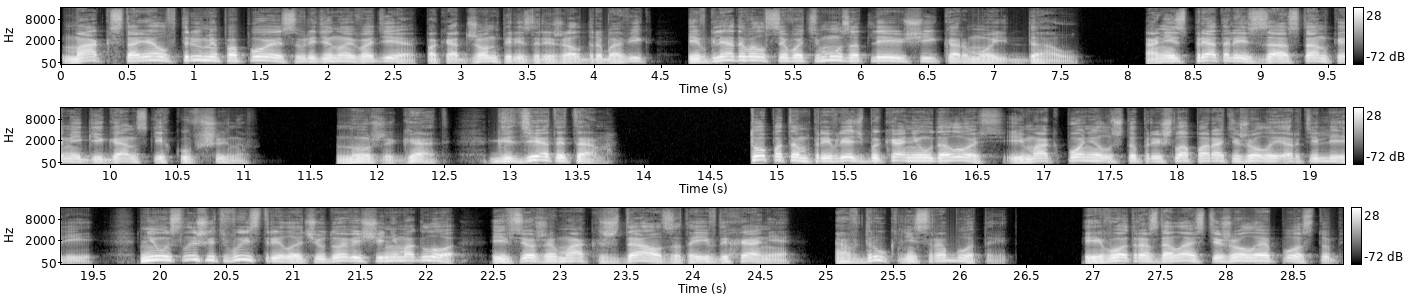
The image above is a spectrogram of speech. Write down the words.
Мак стоял в трюме по пояс в ледяной воде, пока Джон перезаряжал дробовик и вглядывался во тьму за тлеющей кормой Дау. Они спрятались за останками гигантских кувшинов. «Ну же, гад, где ты там?» Топотом привлечь быка не удалось, и маг понял, что пришла пора тяжелой артиллерии. Не услышать выстрела чудовище не могло, и все же маг ждал, затаив дыхание. А вдруг не сработает? И вот раздалась тяжелая поступь.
